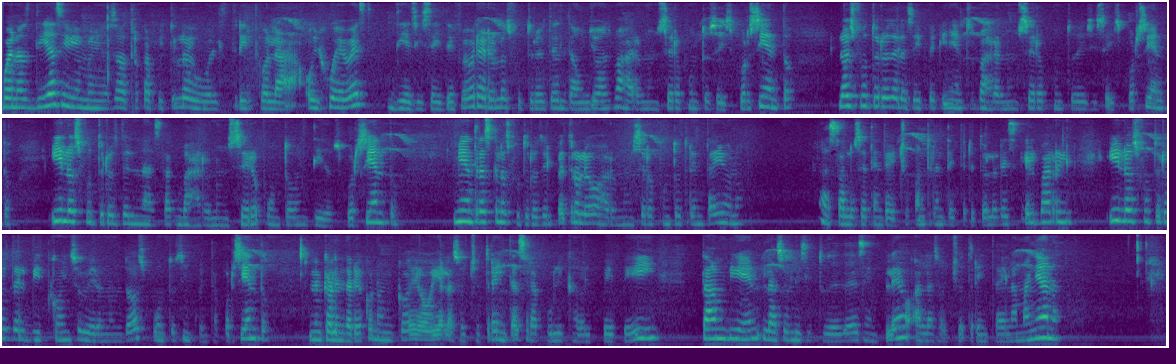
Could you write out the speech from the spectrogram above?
Buenos días y bienvenidos a otro capítulo de Wall Street Colada. Hoy jueves 16 de febrero los futuros del Dow Jones bajaron un 0.6%, los futuros del S&P 500 bajaron un 0.16% y los futuros del Nasdaq bajaron un 0.22%, mientras que los futuros del petróleo bajaron un 0.31 hasta los 78,33 dólares el barril y los futuros del Bitcoin subieron un 2.50%. En el calendario económico de hoy a las 8.30 será publicado el PPI, también las solicitudes de desempleo a las 8.30 de la mañana.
